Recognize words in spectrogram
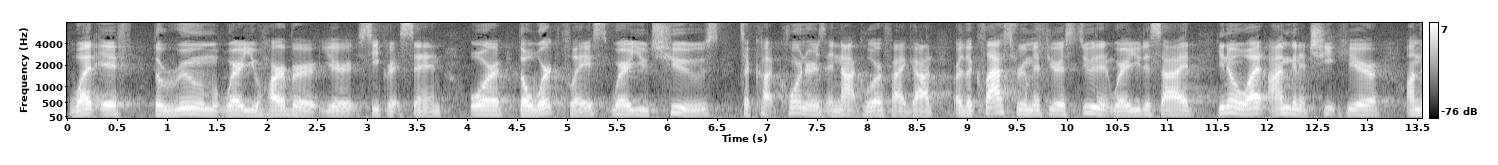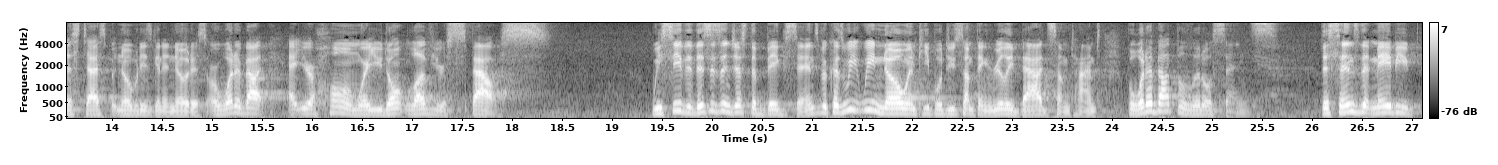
What if the room where you harbor your secret sin, or the workplace where you choose to cut corners and not glorify God, or the classroom if you're a student where you decide, you know what, I'm going to cheat here on this test, but nobody's going to notice? Or what about at your home where you don't love your spouse? we see that this isn't just the big sins, because we, we know when people do something really bad sometimes, but what about the little sins? The sins that maybe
